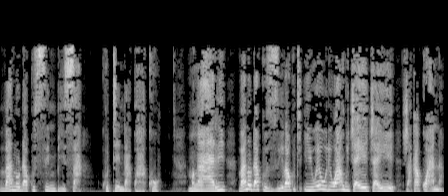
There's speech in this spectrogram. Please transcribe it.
vanoda kusimbisa kutenda kwako. Mwari vanoda kuziva kuti iwe uri wangu chaiye chaiye zvakakwana.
